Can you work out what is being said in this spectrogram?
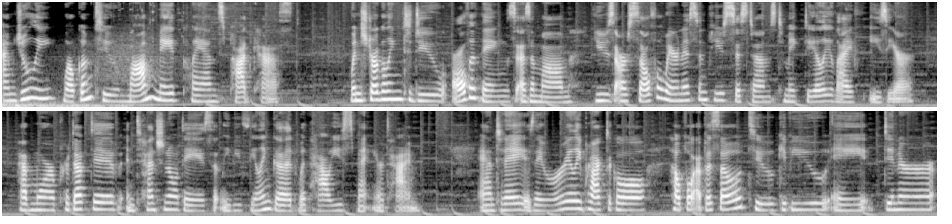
I'm Julie. Welcome to Mom Made Plans podcast. When struggling to do all the things as a mom, use our self awareness infused systems to make daily life easier. Have more productive, intentional days that leave you feeling good with how you spent your time. And today is a really practical, helpful episode to give you a dinner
